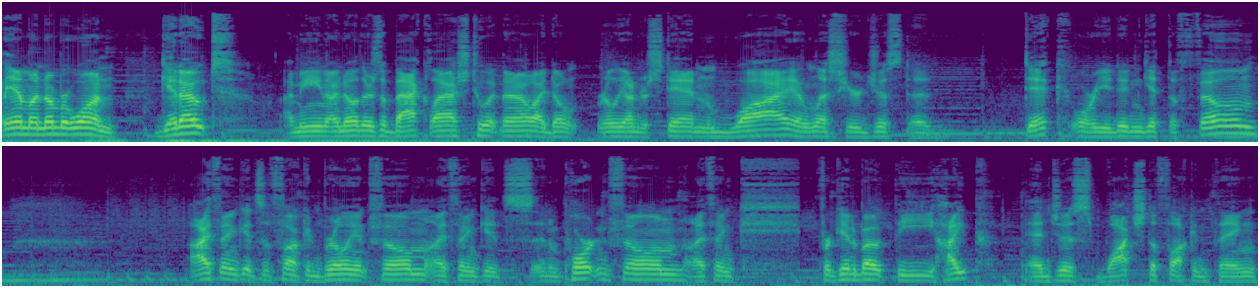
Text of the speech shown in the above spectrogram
And my number one, Get Out. I mean, I know there's a backlash to it now. I don't really understand why, unless you're just a dick or you didn't get the film. I think it's a fucking brilliant film. I think it's an important film. I think forget about the hype and just watch the fucking thing.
